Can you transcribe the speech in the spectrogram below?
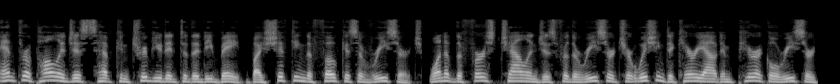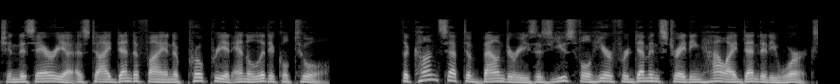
Anthropologists have contributed to the debate by shifting the focus of research. One of the first challenges for the researcher wishing to carry out empirical research in this area is to identify an appropriate analytical tool. The concept of boundaries is useful here for demonstrating how identity works.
